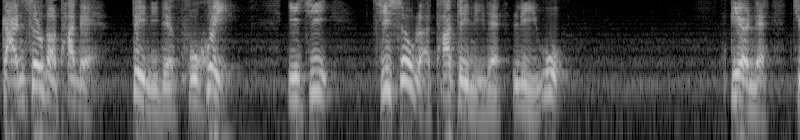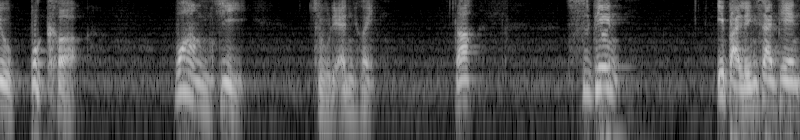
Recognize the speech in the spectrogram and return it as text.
感受到他的对你的福惠，以及接受了他给你的礼物，第二呢，就不可忘记。主的恩惠啊，诗篇一百零三篇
